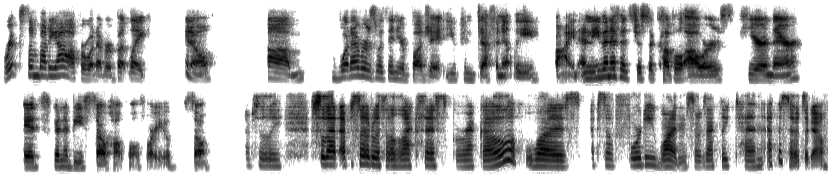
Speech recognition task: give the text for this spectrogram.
rip somebody off or whatever but like you know um whatever's within your budget you can definitely find and even if it's just a couple hours here and there it's going to be so helpful for you so Absolutely. So that episode with Alexis Greco was episode 41, so exactly 10 episodes ago.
